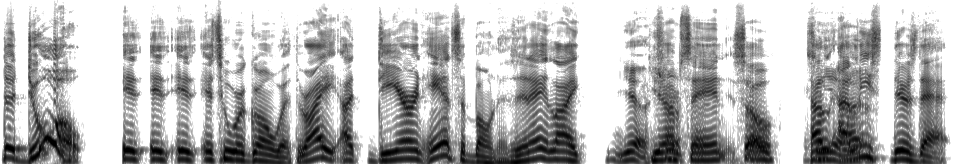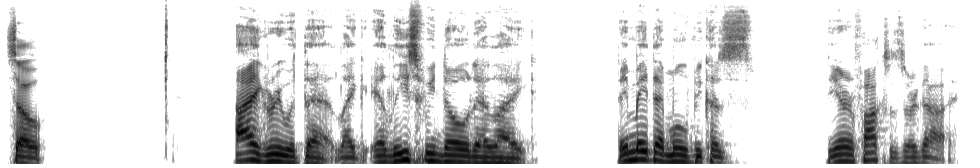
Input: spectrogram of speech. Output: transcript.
the duo is, is, is, who we're going with, right? Uh, De'Aaron and Sabonis. It ain't like yeah. you know what I'm saying. So, So, at, yeah, at I- least there's that. So I agree with that. Like, at least we know that like they made that move because De'Aaron Fox is their guy,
